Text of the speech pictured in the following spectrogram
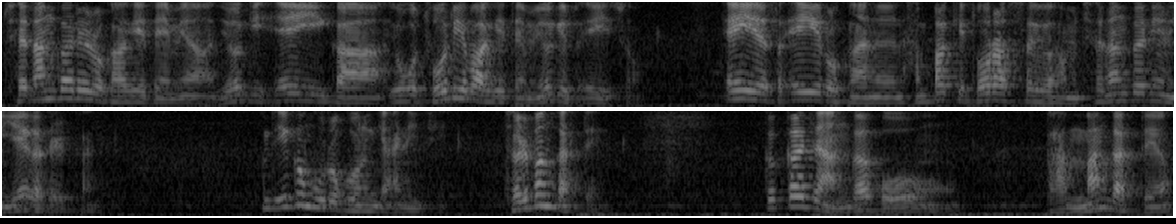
최단 거리로 가게 되면 여기 A가 요거 조립하게 되면 여기도 A죠. A에서 A로 가는 한 바퀴 돌았어요 하면 최단 거리는 얘가 될 거 아니에요. 근데 이거 물어보는 게 아니지. 절반 갔대. 끝까지 안 가고 반만 갔대요.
